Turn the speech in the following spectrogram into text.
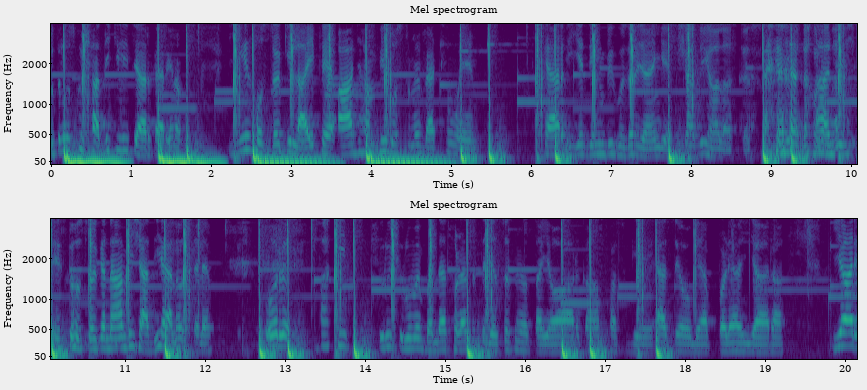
मतलब उसको शादी के लिए तैयार कर रहे हैं ना। ये हॉस्टल की लाइफ है। आज हम भी हॉस्टल में बैठे हुए हैं। खैर ये दिन भी गुजर जाएँगे। शादी हाल हॉस्टल। हाँ जी इस हॉस्टल का नाम भी शादी हाल हॉस्टल है। और बाकी शुरू शुरू में बंदा थोड़ा सा तजस्स में होता है यार कहाँ फंस गए ऐसे हो गया पढ़ा नहीं जा रहा। यार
